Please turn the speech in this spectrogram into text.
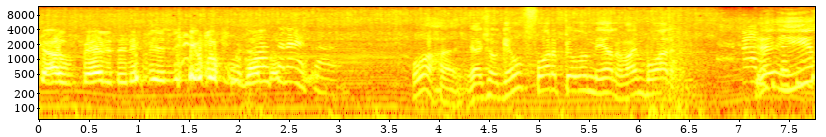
Carro velho, tem nem pneu pra furar. Gosta, né, cara? Porra, já joguei um fora pelo menos, vai embora. Ah, Que fica isso,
